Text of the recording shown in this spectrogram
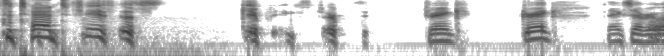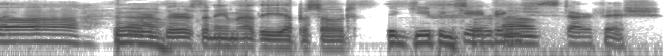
It's a tent. Jesus, giving service. Drink, drink. Thanks, everyone. Uh, there- Yeah. there's the name of the episode. Big gaping Gaping starfish. Um, starfish.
